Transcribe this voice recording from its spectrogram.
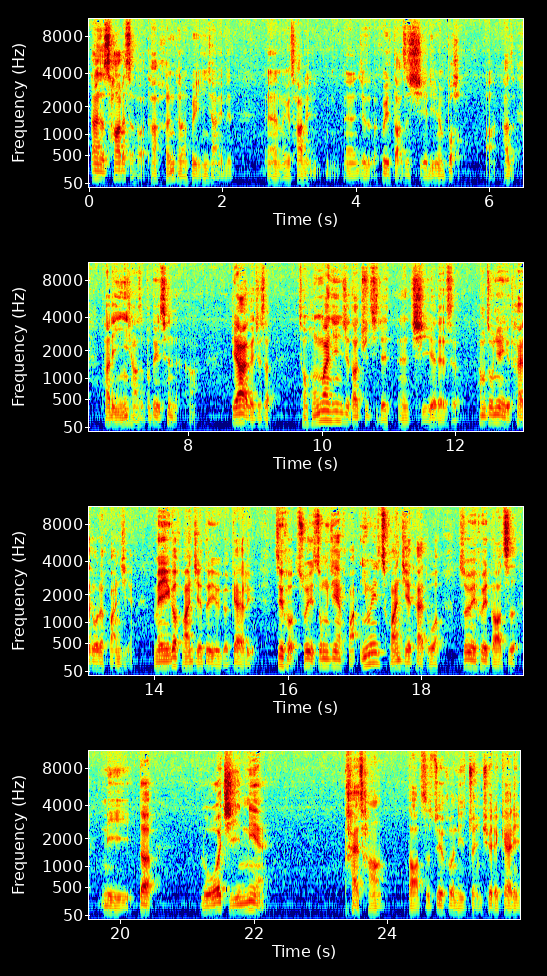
但是差的时候它很可能会影响你的嗯那个差的嗯就是会导致企业利润不好啊，它是它的影响是不对称的啊。第二个就是从宏观经济到具体的嗯企业的时候，它们中间有太多的环节，每一个环节都有一个概率，最后所以中间环因为环节太多，所以会导致你的逻辑链太长，导致最后你准确的概率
